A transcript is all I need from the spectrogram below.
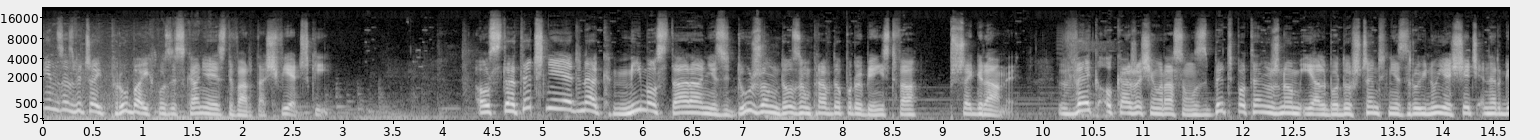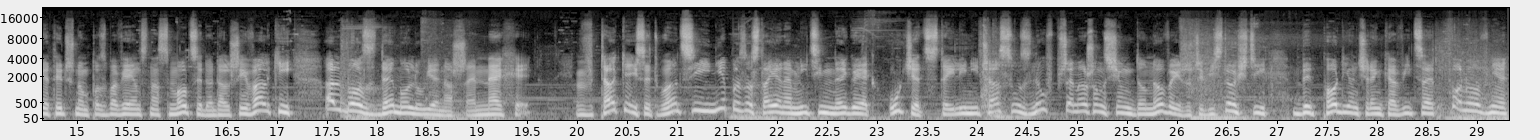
więc zazwyczaj próba ich pozyskania jest warta świeczki. Ostatecznie jednak, mimo starań z dużą dozą prawdopodobieństwa, przegramy. Wek okaże się rasą zbyt potężną i albo doszczętnie zrujnuje sieć energetyczną, pozbawiając nas mocy do dalszej walki, albo zdemoluje nasze mechy. W takiej sytuacji nie pozostaje nam nic innego jak uciec z tej linii czasu, znów przenosząc się do nowej rzeczywistości, by podjąć rękawice ponownie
